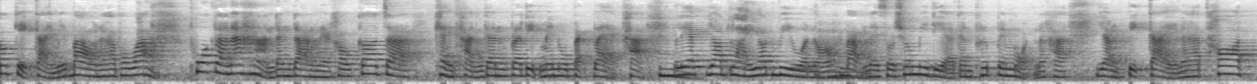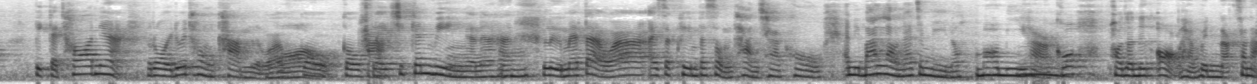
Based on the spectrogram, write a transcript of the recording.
ก็เก๋ไก่ไม่เบานะคะ เพราะว่าค่ะพวกร้านอาหารดังๆเนี่ยเขาก็จะแข่งขันกันประดิษฐ์เมนูแปลกๆค่ะ เรียกยอดไลค์ยอดวิวอะเนาะอ่าแบบในโซเชียลมีเดียกันพรึบไปหมดนะคะ อย่างปีกไก่นะคะทอดปีกไก่ทอดเนี่ยโรยด้วยทองคำหรือว่าอ๋อโกโกค่ะเฟลกชิคเก้นวิงอะนะคะหรือแม้แต่ว่าไอศครีมผสมถ่านชาโคลอันนี้บ้านเราน่าจะมีเนาะมอมีค่ะเขาพอจะนึกออกนะคะเป็นลักษณะ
